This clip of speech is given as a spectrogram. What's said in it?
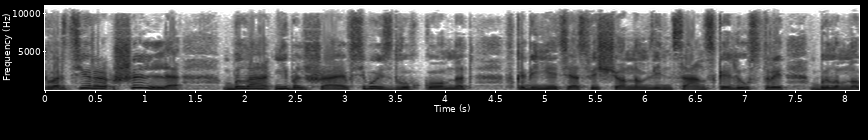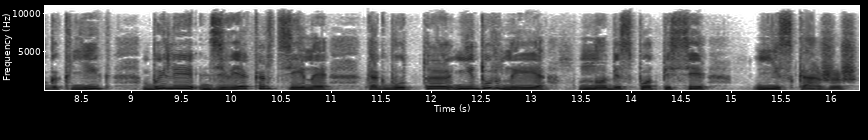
Квартира Шелля была небольшая, всего из двух комнат. В кабинете, освещенном венецианской люстрой, было много книг, были две картины, как будто не дурные, но без подписи не скажешь.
